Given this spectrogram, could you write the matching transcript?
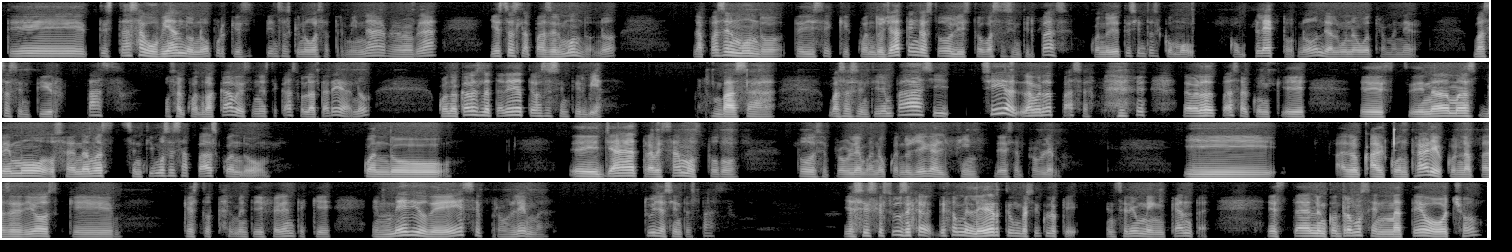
te, te estás agobiando, ¿no? Porque piensas que no vas a terminar, bla, bla, bla. Y esta es la paz del mundo, ¿no? La paz del mundo te dice que cuando ya tengas todo listo vas a sentir paz, cuando ya te sientas como completo, ¿no? De alguna u otra manera, vas a sentir paz. O sea, cuando acabes, en este caso, la tarea, ¿no? Cuando acabes la tarea te vas a sentir bien. Vas a, vas a sentir en paz y sí, la verdad pasa. la verdad pasa con que este, nada más vemos, o sea, nada más sentimos esa paz cuando, cuando eh, ya atravesamos todo, todo ese problema, ¿no? Cuando llega el fin de ese problema. Y al, contrario, con la paz de Dios, que, es totalmente diferente, que en medio de ese problema, tú ya sientes paz. Y así es Jesús, déjame leerte un versículo que en serio me encanta. Está, lo encontramos en Mateo 8,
